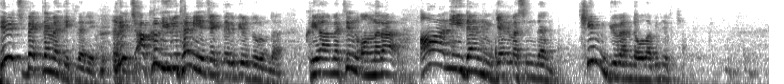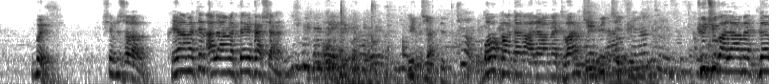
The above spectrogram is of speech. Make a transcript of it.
hiç beklemedikleri, hiç akıl yürütemeyecekleri bir durumda kıyametin onlara aniden gelmesinden kim güvende olabilir ki? Buyur. Şimdi soralım. Kıyametin alametleri kaç tane? O kadar alamet var ki küçük alametler,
